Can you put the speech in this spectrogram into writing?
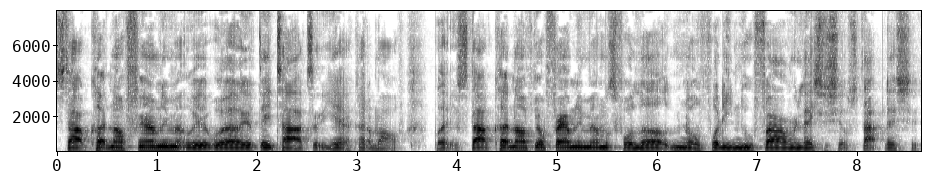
Stop cutting off family members. Well, if they toxic, yeah, cut them off. But stop cutting off your family members for love, you know, for the newfound relationships. Stop that shit.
